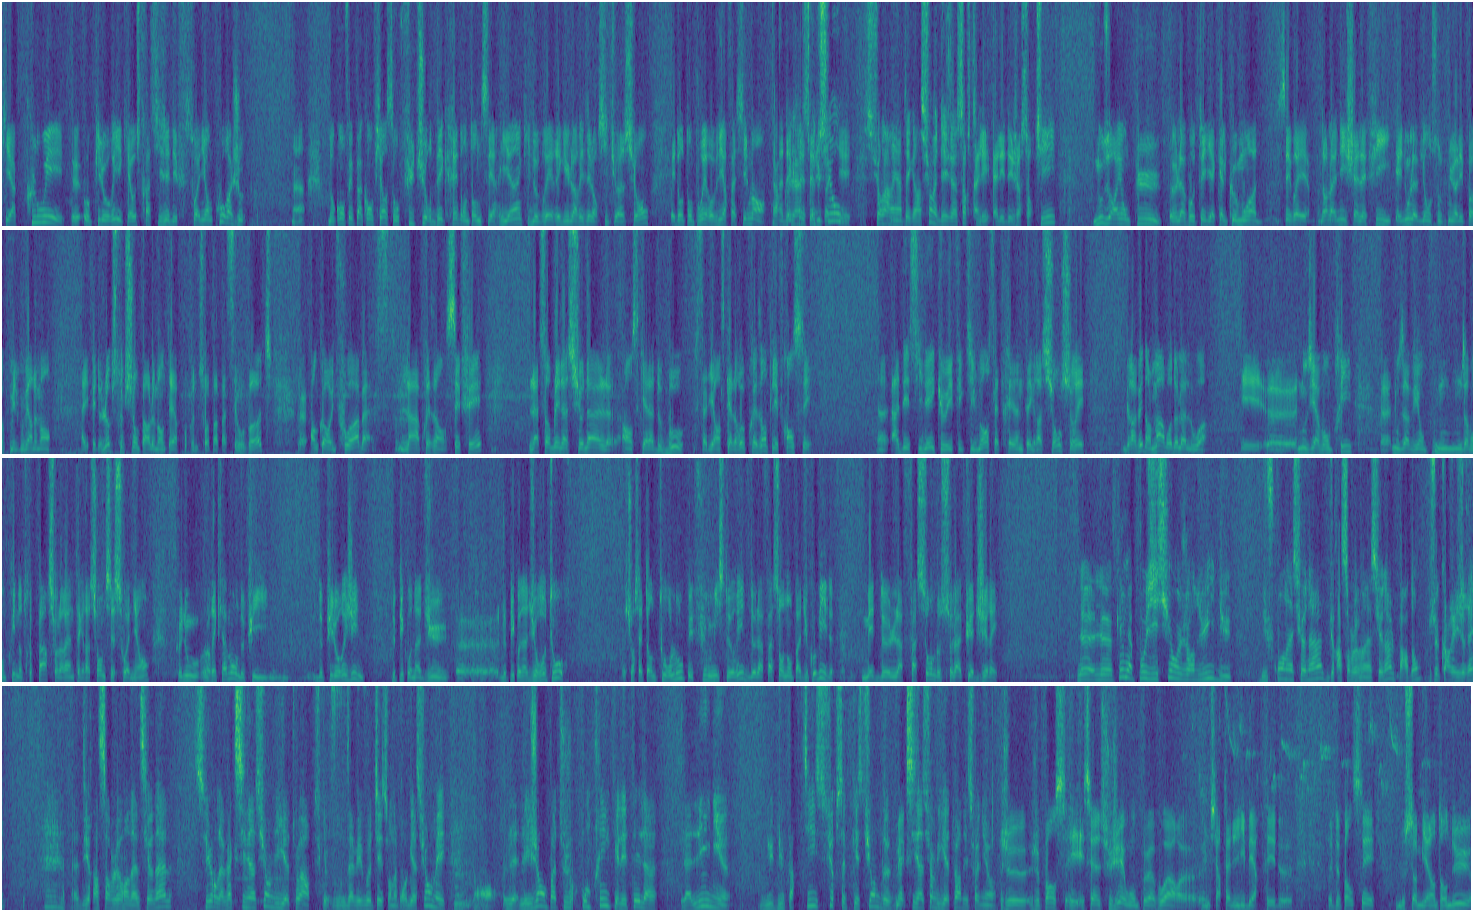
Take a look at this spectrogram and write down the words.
qui a cloué euh, au pilori et qui a ostracisé des soignants courageux Hein. Donc on ne fait pas confiance aux futurs décrets dont on ne sait rien, qui devraient régulariser leur situation et dont on pourrait revenir facilement. un décret, c'est du papier. Sur la réintégration est déjà sortie. Elle est, déjà sortie. Nous aurions pu euh, la voter il y a quelques mois, c'est vrai, dans la niche LFI, et nous l'avions soutenue à l'époque, mais le gouvernement avait fait de l'obstruction parlementaire pour que ne soit pas passé au vote. Euh, encore une fois, ben, là à présent, c'est fait l'Assemblée nationale, en ce qu'elle a de beau, c'est-à-dire en ce qu'elle représente les Français, euh, a décidé que effectivement cette réintégration serait gravée dans le marbre de la loi. Et euh, nous y avons pris, euh, nous, avions, nous, avons pris notre part sur la réintégration de ces soignants que nous réclamons depuis, depuis l'origine, depuis qu'on a, du, depuis qu'on a du retour sur cette entourloupe et fumisterie de la façon, non pas du Covid, mais de la façon dont cela a pu être géré. Le, quelle est la position aujourd'hui du, du Front National, du Rassemblement National, pardon, je corrigerai, du Rassemblement National sur la vaccination obligatoire, puisque vous avez voté son abrogation, mais les gens n'ont pas toujours compris quelle était la, ligne du, parti sur cette question de vaccination obligatoire des soignants. Je, pense, et c'est un sujet où on peut avoir euh, une certaine liberté de, de penser. Nous sommes bien entendu,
